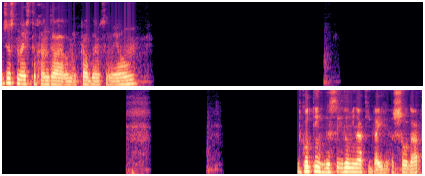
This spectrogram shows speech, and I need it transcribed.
just nice to handle all my problems on my own. Good thing this Illuminati guy showed up.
